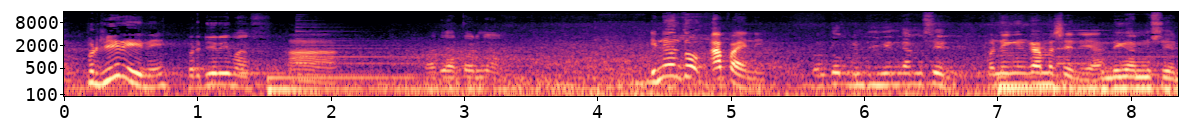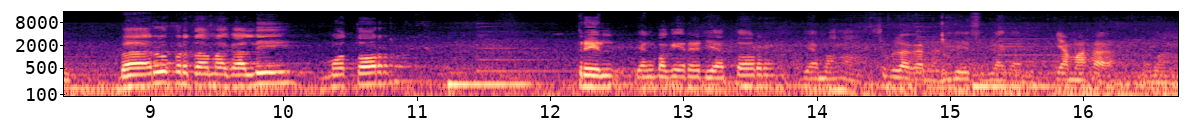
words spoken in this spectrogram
benar. berdiri nih. Berdiri mas, Ah, radiatornya. ini untuk apa ini? Untuk mendinginkan mesin. Mendinginkan mesin ya. Mendingan mesin. Baru pertama kali motor trail yang pakai radiator Yamaha. Sebelah kanan. Di sebelah kanan. Yamaha. Yamaha.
